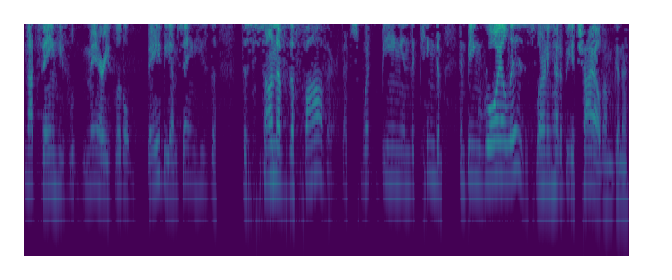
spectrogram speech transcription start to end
I'm not saying he's Mary's little baby. I'm saying he's the, the son of the Father. That's what being in the kingdom and being royal is. It's learning how to be a child. I'm gonna.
